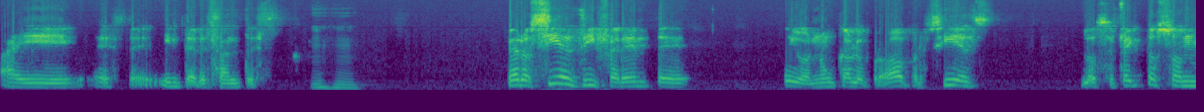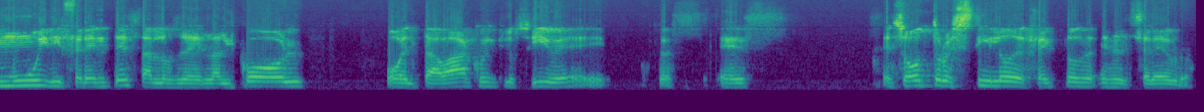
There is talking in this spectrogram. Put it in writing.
ahí este, interesantes. Pero sí es diferente. Digo, nunca lo he probado, pero sí es. Los efectos son muy diferentes a los del alcohol o el tabaco, inclusive. Pues es es otro estilo de efecto en el cerebro.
